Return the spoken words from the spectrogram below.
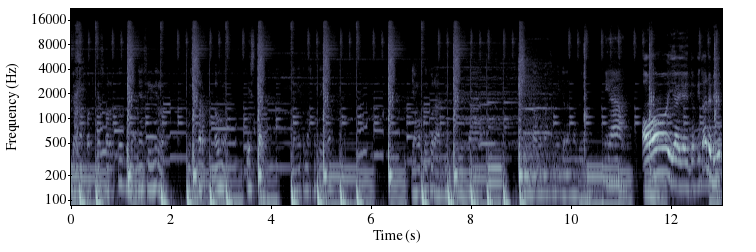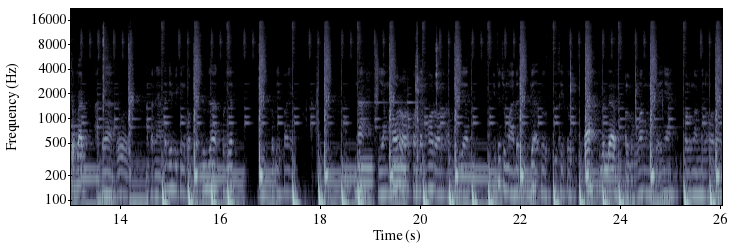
dengan podcast horror tuh punyanya si ini loh. nggak Mister yang itu Mas apa yang waktu itu Radit cerita yang kamu masih ini jalan Magelang ya Oh iya iya itu itu ada di YouTube kan? ada Hmm. Nah, ternyata dia bikin podcast juga aku lihat di Spotify nah yang horor konten horor aku lihat itu cuma ada tiga tuh di situ Ah benar. peluang nih kayaknya kalau ngambil horor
